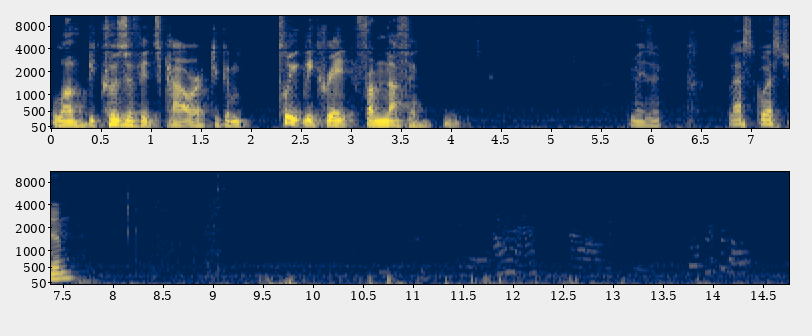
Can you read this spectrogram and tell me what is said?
love because of its power to completely create from nothing. Amazing. Last question. Hmm? very eager to ask, um, well, first of all, uh, which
